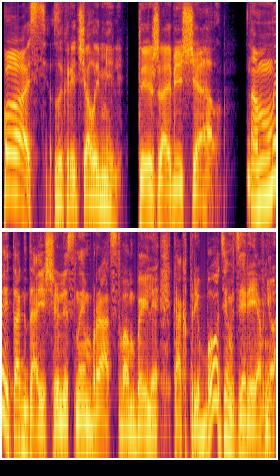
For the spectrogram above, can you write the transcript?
пасть!» — закричал Эмиль. «Ты же обещал!» Мы тогда еще лесным братством были. Как прибудем в деревню,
